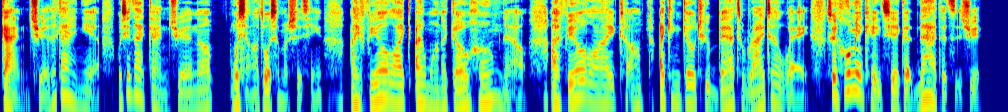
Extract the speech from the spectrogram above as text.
感觉的概念，我现在感觉呢。我想要做什么事情？I feel like I want to go home now. I feel like um I can go to bed right away. 所以后面可以接一个 that 子句。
